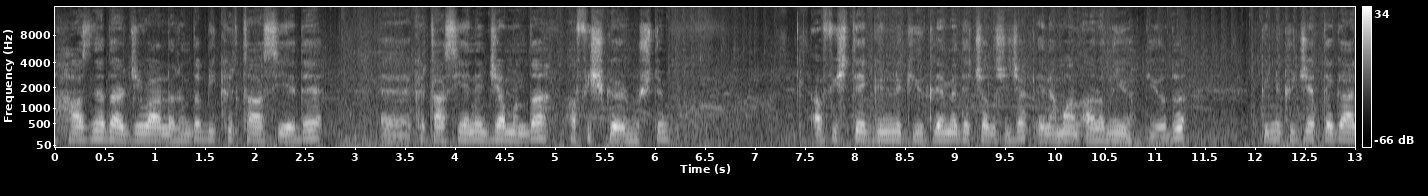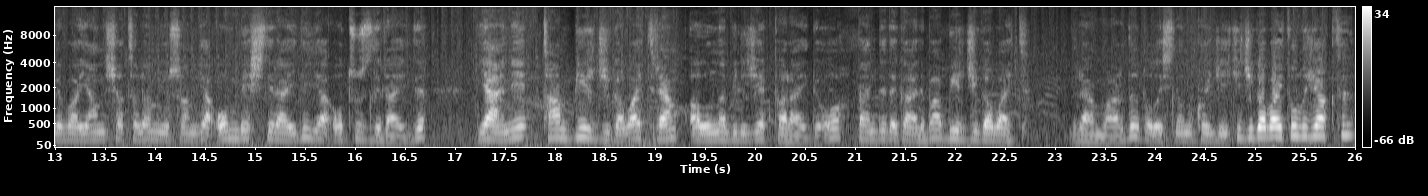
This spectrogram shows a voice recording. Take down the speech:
Haznedar civarlarında bir kırtasiyede e, kırtasiyenin camında afiş görmüştüm. Afişte günlük yüklemede çalışacak eleman aranıyor diyordu. Günlük ücret de galiba yanlış hatırlamıyorsam ya 15 liraydı ya 30 liraydı. Yani tam 1 GB RAM alınabilecek paraydı o. Bende de galiba 1 GB RAM vardı. Dolayısıyla onu koyunca 2 GB olacaktı.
